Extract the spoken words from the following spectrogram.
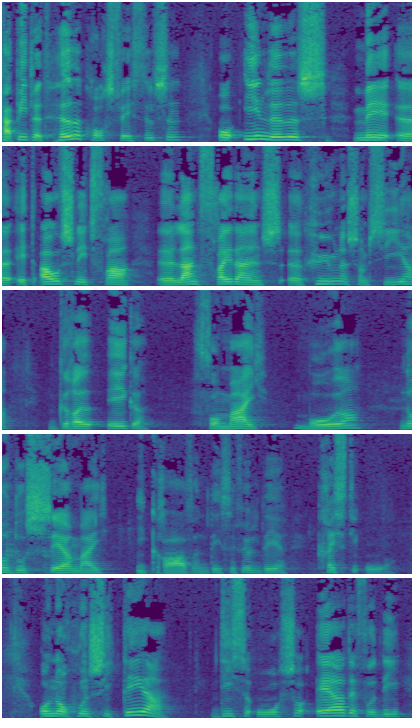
kapitlet hedder korsfæstelsen, og indledes med øh, et afsnit fra øh, langfredagens øh, hymne, som siger, Græd ikke for mig, moder, når du ser mig i graven. Det er selvfølgelig det Kristi ord. Og når hun citerer disse ord, så er det, fordi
